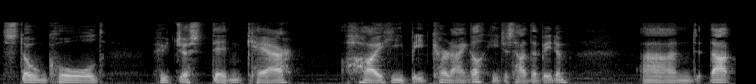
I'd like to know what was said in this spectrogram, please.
stone cold, who just didn't care how he beat Kurt Angle. He just had to beat him. And that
